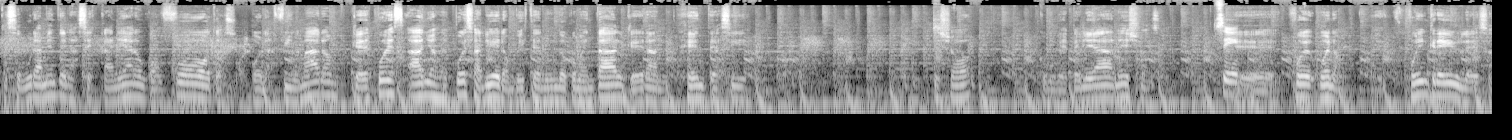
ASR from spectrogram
que seguramente las escanearon con fotos o las filmaron, que después, años después salieron, viste, en un documental que eran gente así. qué sé yo, como que peleaban ellos. Sí. Eh, fue, bueno, fue increíble eso.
